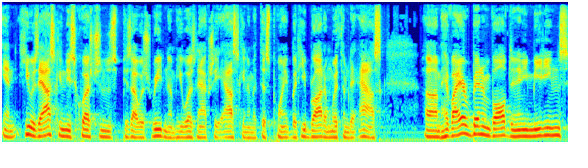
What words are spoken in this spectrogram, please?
and he was asking these questions because I was reading them. He wasn't actually asking them at this point, but he brought them with him to ask. Um, have I ever been involved in any meetings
